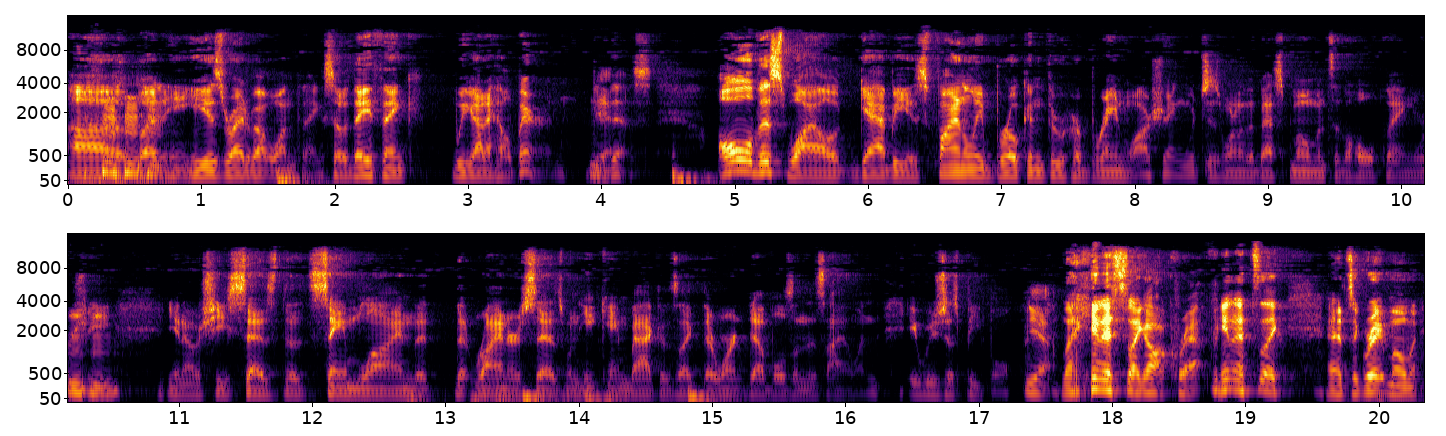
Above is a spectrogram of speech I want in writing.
uh, but he, is right about one thing. So they think we got to help Eren do Yeah. this. All this while, Gabi is finally broken through her brainwashing, which is one of the best moments of the whole thing, where Mhm. she, you know, she says the same line that that Reiner says when he came back. It's like there weren't devils on this island; it was just people. Yeah. Like, and it's like, oh crap, you know, it's like, and it's a great moment.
